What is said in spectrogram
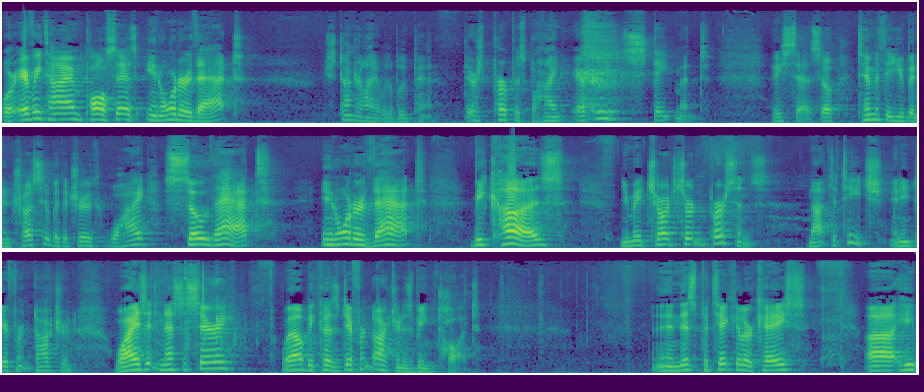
or every time Paul says, in order that, just underline it with a blue pen. There's purpose behind every statement he says. So, Timothy, you've been entrusted with the truth. Why? So that, in order that, because you may charge certain persons not to teach any different doctrine. Why is it necessary? Well, because different doctrine is being taught. In this particular case, uh, he,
